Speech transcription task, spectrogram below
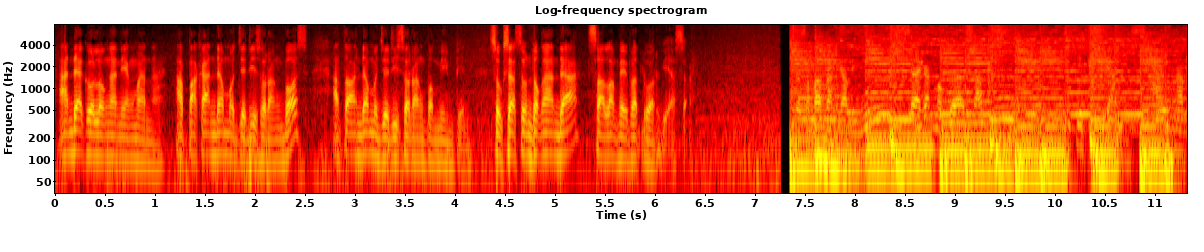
Anda golongan yang mana? Apakah Anda mau jadi seorang bos atau Anda mau jadi seorang pemimpin? Sukses untuk Anda, salam hebat luar biasa. Kesempatan kali ini saya akan membahas satu tips yang sangat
